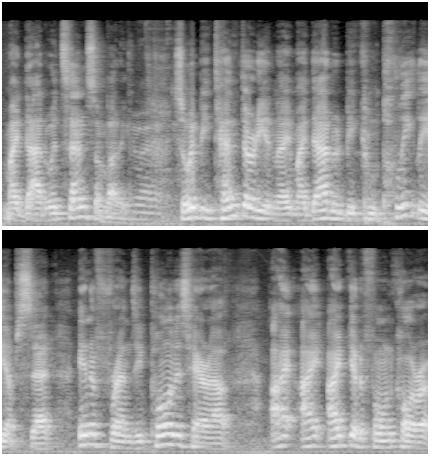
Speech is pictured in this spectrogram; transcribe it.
my dad would send somebody. Right. So it'd be 10:30 at night. My dad would be completely upset, in a frenzy, pulling his hair out. I, I I'd get a phone call, or,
